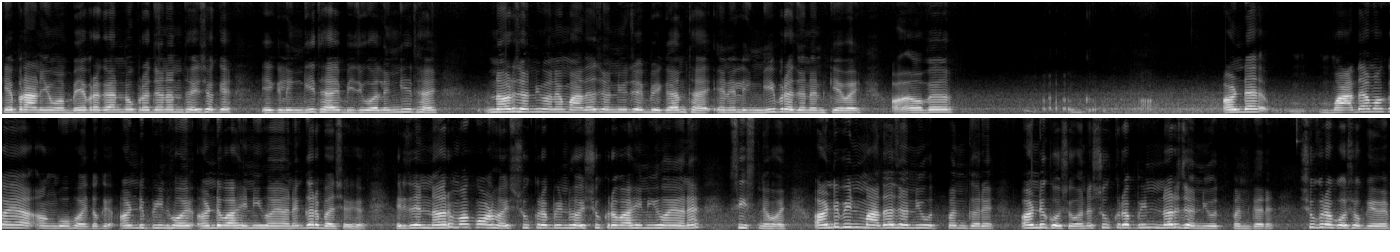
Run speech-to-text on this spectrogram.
કે પ્રાણીઓમાં બે પ્રકારનું પ્રજનન થઈ શકે. એક લિંગી થાય, બીજું અલિંગી થાય. નરજન્યુ અને માદાજન્યુ જે ભેગા થાય એને લિંગી પ્રજનન કહેવાય. હવે અંડા માદામાં કયા અંગો હોય? તો કે અંડપિંડ હોય, અંડવાહિની હોય અને ગર્ભાશય હોય. એ રીતે નરમાં કોણ હોય? શુક્રપિંડ હોય, શુક્રવાહિની હોય અને શિષ્ણ હોય. અંડપિંડ માદાજન્યુ ઉત્પન્ન કરે, અંડકોષો અને શુક્રપિંડ નરજન્યુ ઉત્પન્ન કરે. શુક્રકોષો કહેવાય.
